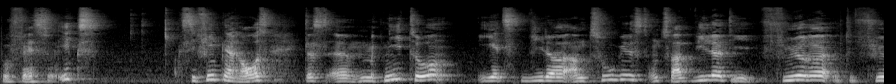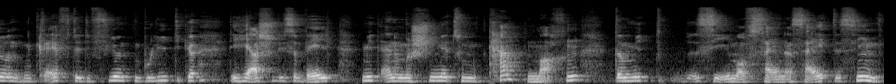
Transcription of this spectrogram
Professor X. Sie finden heraus, dass äh, Magneto jetzt wieder am Zug ist und zwar will er die Führer, die führenden Kräfte, die führenden Politiker, die Herrscher dieser Welt mit einer Maschine zu Mutanten machen, damit sie eben auf seiner Seite sind.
